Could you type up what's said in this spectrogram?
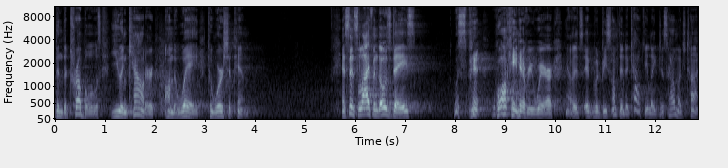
than the troubles you encounter on the way to worship Him? And since life in those days was spent walking everywhere, you know, it would be something to calculate just how much time.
